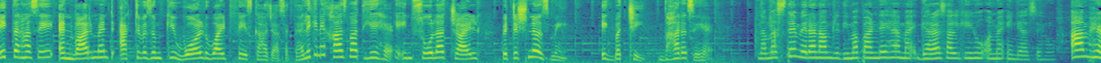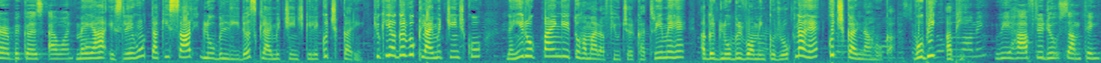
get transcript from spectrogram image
एक तरह से एनवायरमेंट एक्टिविज्म की वर्ल्ड वाइड फेस कहा जा सकता है। लेकिन एक खास बात यह है कि इन 16 चाइल्ड पिटिशनर्स में एक बच्ची भारत से है। नमस्ते मेरा नाम रिधिमा पांडे है। मैं 11 साल की हूँ और मैं इंडिया से हूँ। I am here because I want मैं यहाँ इसलिए हूँ ताकि सारे ग्लोबल लीडर्स क्लाइमेट चेंज के लिए कुछ करें। क्योंकि अगर वो क्लाइमेट चेंज को नहीं रोक पाएँगे तो हमारा फ्यूचर खतरे में है। अगर ग्लोबल वार्मिंग को रोकना है कुछ करना होगा। वो भी अभी। We have to do something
